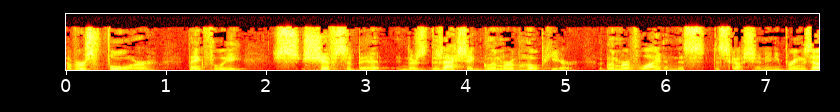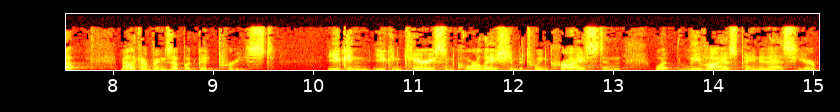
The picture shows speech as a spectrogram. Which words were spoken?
Now verse four, thankfully, shifts a bit, and there's, there's actually a glimmer of hope here, a glimmer of light in this discussion, and he brings up, Malachi brings up a good priest. You can, you can carry some correlation between Christ and what Levi is painted as here.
